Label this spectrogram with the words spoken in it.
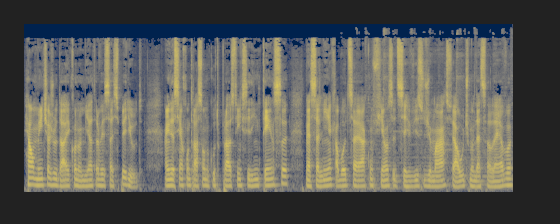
realmente ajudar a economia a atravessar esse período. Ainda assim, a contração no curto prazo tem sido intensa. Nessa linha, acabou de sair a confiança de serviços de março, é a última dessa leva,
